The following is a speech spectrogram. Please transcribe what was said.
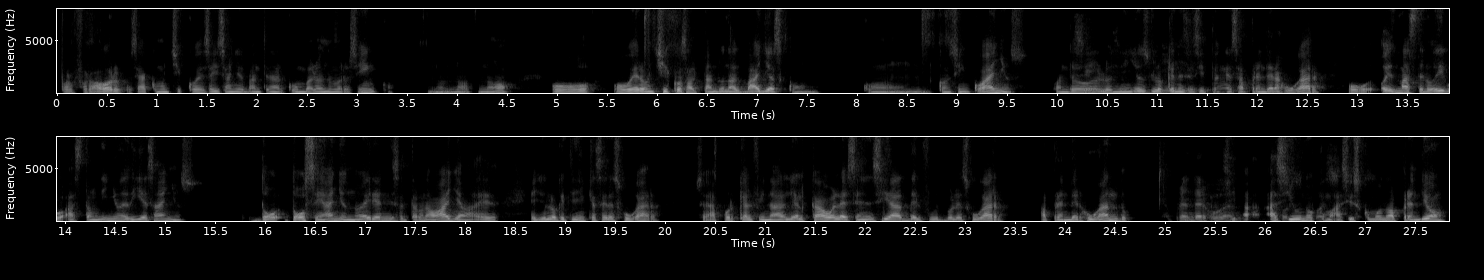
por favor, o sea, como un chico de 6 años va a entrenar con un balón número 5. No, no, no. O, o, ver a un chico saltando unas vallas con 5 con, cinco años, cuando los niños lo que necesitan es aprender a jugar. O, es más, te lo digo, hasta un niño de 10 años, 12 años, no deberían ni saltar una valla. Eh, ellos lo que tienen que hacer es jugar. O sea, porque al final y al cabo la esencia del fútbol es jugar, aprender jugando. Aprender jugando. Así, uno como, así es como uno aprendió.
